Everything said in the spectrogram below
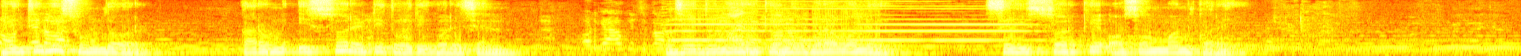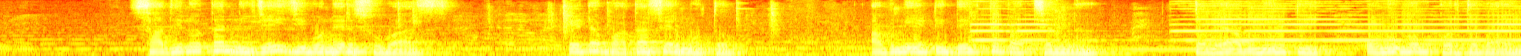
পৃথিবী সুন্দর, কারণ ঈশ্বর এটি তৈরি করেছেন। যে দুনিয়াকে নোংরা বলে সে ঈশ্বরকে অসম্মান করে। স্বাধীনতা নিজেই জীবনের সুবাস। এটা বাতাসের মতো। আপনি এটি দেখতে পাচ্ছেন না, তবে আপনি এটি অনুভব করতে পারেন।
